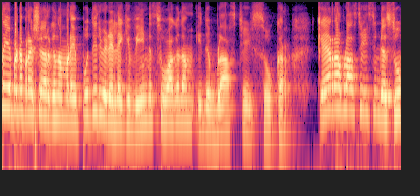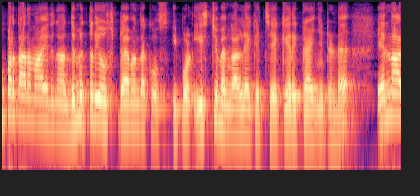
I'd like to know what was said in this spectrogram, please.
പ്രിയപ്പെട്ട പ്രേക്ഷകർക്ക് നമ്മുടെ പുതിയൊരു വീഡിയോയിലേക്ക് വീണ്ടും സ്വാഗതം. ഇത് ബ്ലാസ്റ്റേഴ്സ് സൂക്കർ. കേരള ബ്ലാസ്റ്റേഴ്സിന്റെ സൂപ്പർ താരമായിരുന്ന ദിമിത്രിയോസ് ഡയമന്തക്കോസ് ഇപ്പോൾ ഈസ്റ്റ് ബംഗാളിലേക്ക് ചേക്കേറി കഴിഞ്ഞിട്ടുണ്ട്. എന്നാൽ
